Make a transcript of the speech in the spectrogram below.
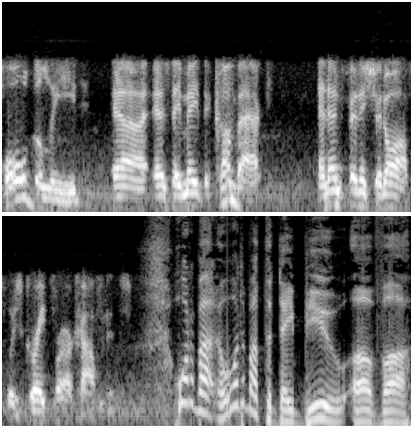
hold the lead uh, as they made the comeback and then finish it off was great for our confidence. What about what about the debut of uh,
